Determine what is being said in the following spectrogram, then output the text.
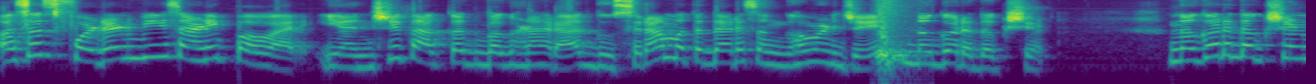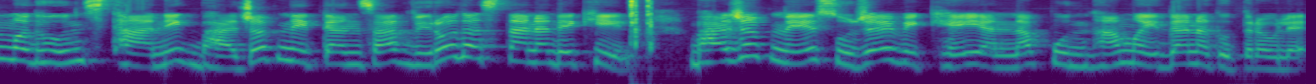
असंच फडणवीस आणि पवार यांची ताकद बघणारा दुसरा मतदारसंघ म्हणजे नगर दक्षिण. नगर दक्षिण मधून स्थानिक भाजप नेत्यांचा विरोध असताना देखील भाजपने सुजय विखे यांना पुन्हा मैदानात उतरवलंय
